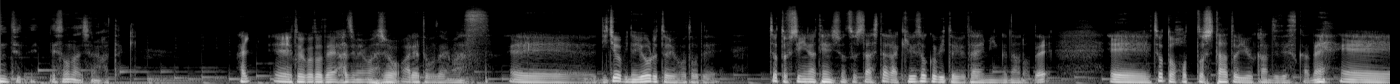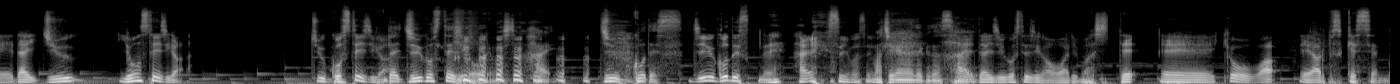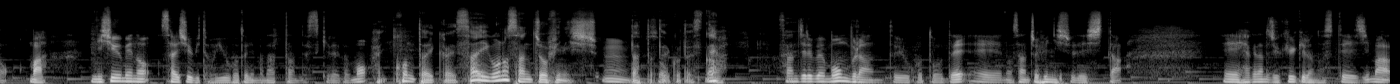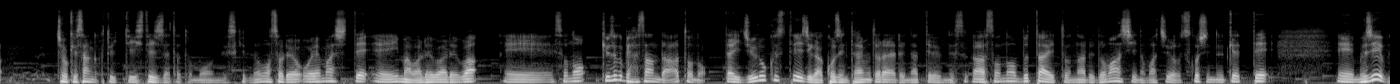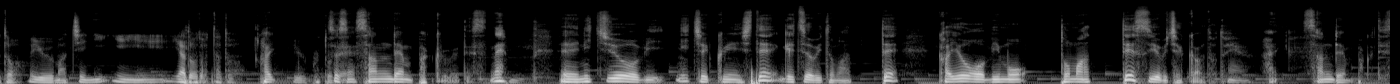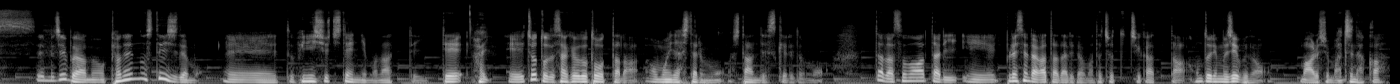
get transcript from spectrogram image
ンドゥンドゥンドゥンドゥンえ、そんなんじゃなかったっけ？はい。えー、ということで始めましょう。ありがとうございます。えー、日曜日の夜ということで、ちょっと不思議なテンション、そして明日が休息日というタイミングなので、えー、ちょっとほっとしたという感じですかね。えー、第14ステージが、15ステージが、第15ステージが終わりました。はい。15です。15ですね。はい、すいません。間違えないでくださ。はいい、第15ステージが終わりまして、えー今日は、えーアルプス決戦の、まあ、2週目の最終日ということにもなったんですけれども、はい。今大会最後の山頂フィニッシュうんだったということですね。かサンジェルベ・モンブランということで、えーの山頂フィニッシュでした。えー179キロのステージ、まあ、長距山岳と言っていいステージだったと思うんですけれども、それを終えまして、えー今我々は、えーその休息日挟んだ後の第16ステージが個人タイムトライアルになってるんですが、その舞台となるドマンシーの街を少し抜けて、えームジェーブという街に宿を取ったとはいいうことで。そうですね。3連泊ですねうん。えー日曜日にチェックインして、月曜日泊まって、火曜日も泊まって、水曜日チェックアウトという。はい。3連泊です。で、ムジェーブはあの、去年のステージでも、えっ、と、フィニッシュ地点にもなっていて、はい。えーちょっとで先ほど通ったら思い出したりもしたんですけれども、ただそのあたり、えープレセンターがあったあたりとはまたちょっと違った、本当にムジェーブの、まあ、ある種街中。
